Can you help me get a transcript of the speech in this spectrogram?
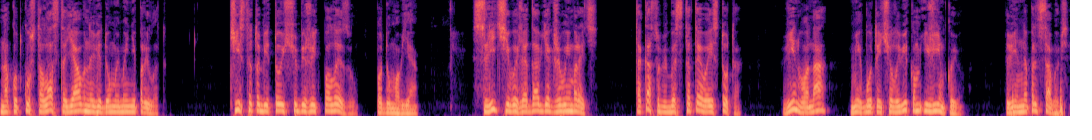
На кутку стола стояв невідомий мені прилад. Чисто тобі той, що біжить по лезу, подумав я. Слідчий виглядав як живий мрець, така собі безстатева істота. Він, вона, міг бути чоловіком і жінкою. Він не представився.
